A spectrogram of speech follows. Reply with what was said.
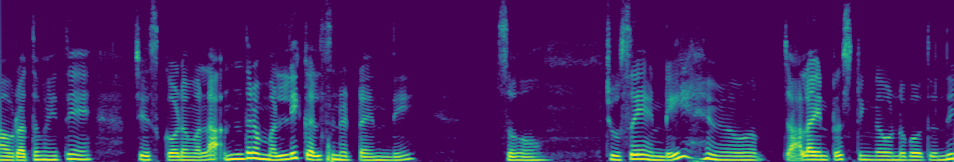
ఆ వ్రతం అయితే చేసుకోవడం వల్ల అందరం మళ్ళీ కలిసినట్టయింది. సో చూసేయండి. చాలా ఇంట్రెస్టింగ్గా ఉండబోతుంది.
